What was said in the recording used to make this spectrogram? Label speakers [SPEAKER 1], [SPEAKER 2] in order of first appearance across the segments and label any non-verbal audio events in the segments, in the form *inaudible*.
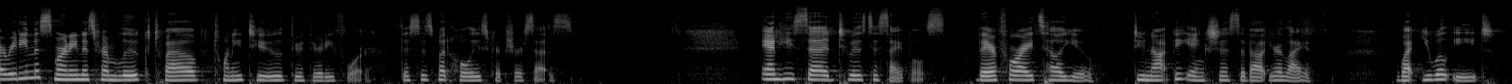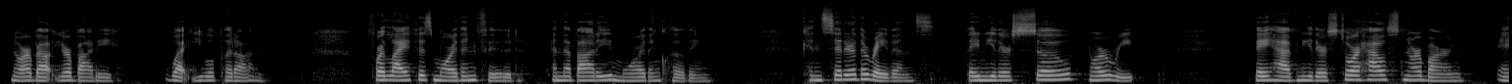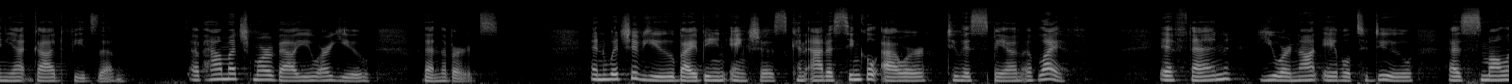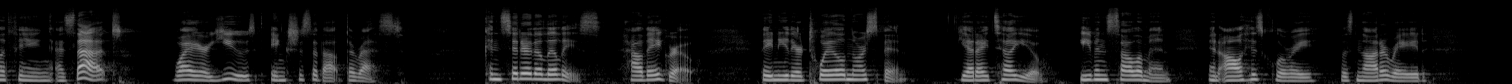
[SPEAKER 1] Our reading this morning is from Luke 12, 22 through 34. This is what Holy Scripture says. And he said to his disciples, Therefore I tell you, do not be anxious about your life, what you will eat, nor about your body, what you will put on. For life is more than food, and the body more than clothing. Consider the ravens. They neither sow nor reap, they have neither storehouse nor barn, and yet God feeds them. Of how much more value are you than the birds? And which of you, by being anxious, can add a single hour to his span of life? If then you are not able to do as small a thing as that, why are you anxious about the rest? Consider the lilies, how they grow. They neither toil nor spin. Yet I tell you, even Solomon in all his glory was not arrayed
